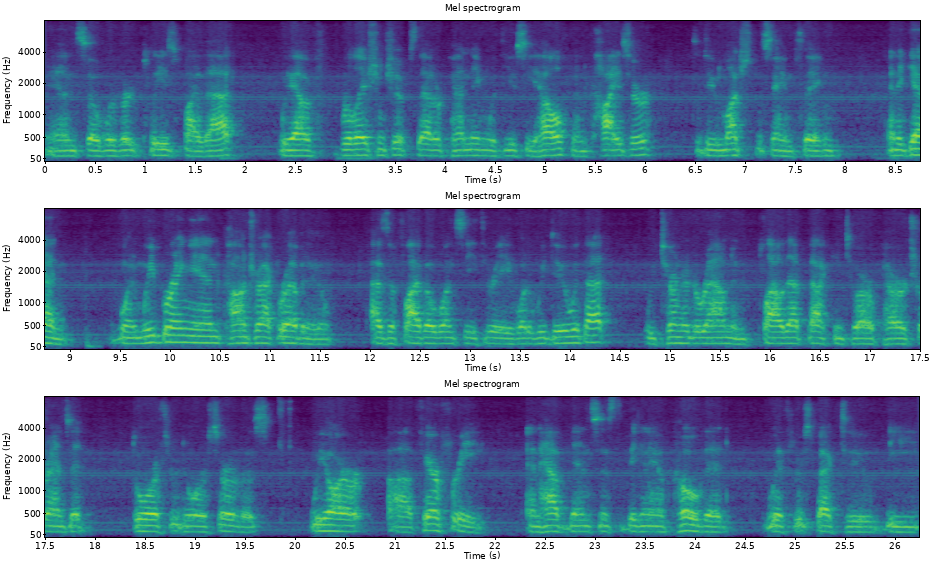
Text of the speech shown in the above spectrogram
And so we're very pleased by that. We have relationships that are pending with UC Health and Kaiser to do much the same thing. And again, when we bring in contract revenue as a 501c3, what do we do with that? We turn it around and plow that back into our paratransit door through door service. We are uh, fare free and have been since the beginning of COVID with respect to the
